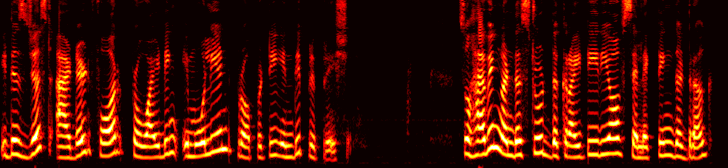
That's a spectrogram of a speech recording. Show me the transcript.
it is just added for providing emollient property in the preparation. So having understood the criteria of selecting the drug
